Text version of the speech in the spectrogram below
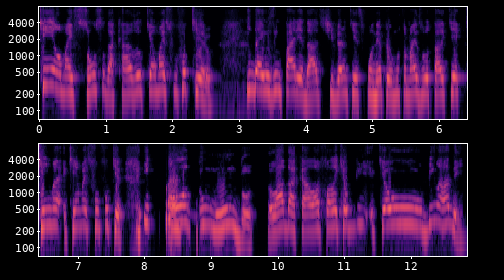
quem é o mais sonso da casa ou quem é o mais fofoqueiro. E daí os emparedados tiveram que responder a pergunta mais votada, que é quem, quem é mais fofoqueiro. E é. todo mundo lá da casa fala que é o, que é o Bin Laden.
